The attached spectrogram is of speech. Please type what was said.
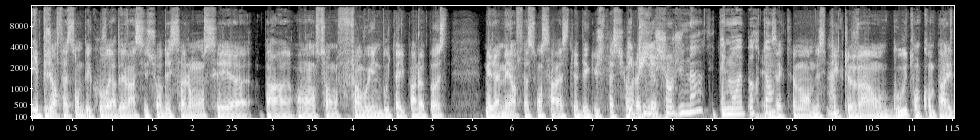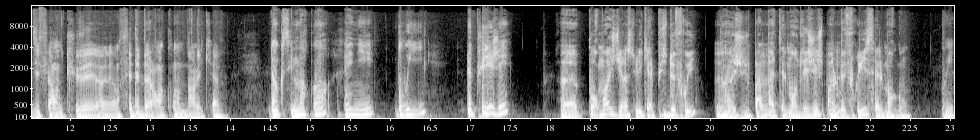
il y a plusieurs façons de découvrir des vins. C'est sur des salons, c'est euh, par en s'en fait envoyer une bouteille par la poste. Mais la meilleure façon, ça reste la dégustation Et à la puis cave. l'échange humain, c'est tellement important. Exactement. On explique le vin, on goûte, on compare les différentes cuvées, euh, on fait des belles rencontres dans les caves. Donc c'est Morgan, Régnier, Brouilly. Le plus léger? Euh, pour moi, je dirais celui qui a le plus de fruits. Hein, je parle pas tellement de léger, je parle de fruits, c'est le morgon. Oui.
